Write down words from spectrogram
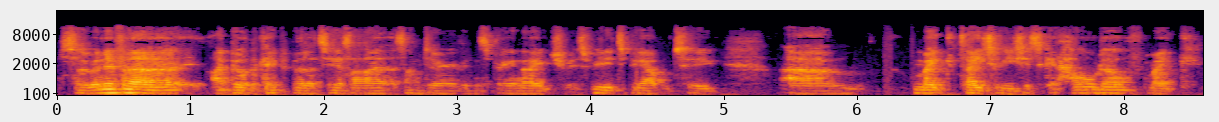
So whenever I build a capability, as, I, as I'm doing within Springer Nature, it's really to be able to um, make data easier to get hold of, make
